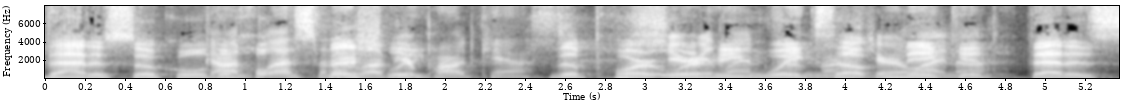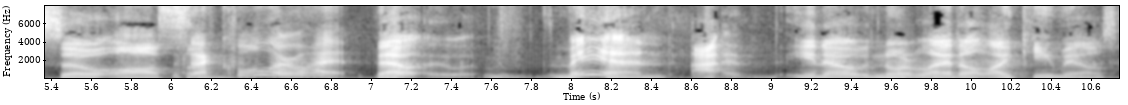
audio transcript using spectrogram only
That is so cool. God whole- bless and I love your podcast. The part Sherry where he Lynn wakes up Carolina. naked. That is so awesome. Is that cool or what? That man, I you know normally I don't like emails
